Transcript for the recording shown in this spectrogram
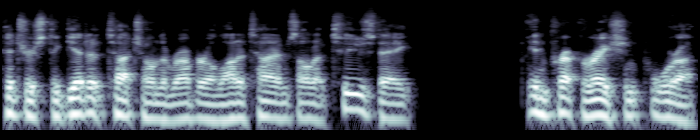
pitchers to get a touch on the rubber a lot of times on a Tuesday in preparation for a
